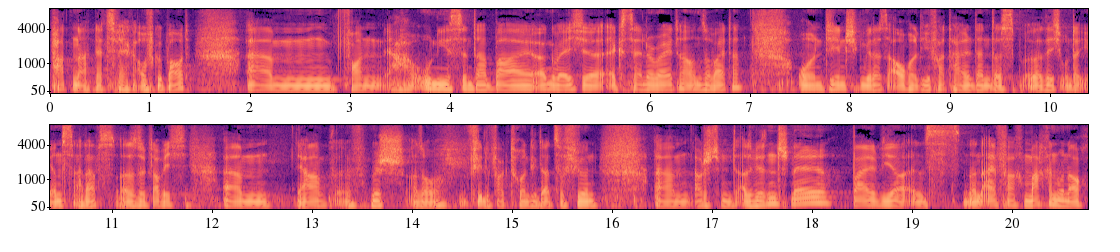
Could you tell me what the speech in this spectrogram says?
Partnernetzwerk aufgebaut. Ähm, von ja, Unis sind dabei, irgendwelche Accelerator und so weiter. Und denen schicken wir das auch und die verteilen dann das sich unter ihren Startups. Also glaube ich, ähm, ja, Misch, also viele Faktoren, die dazu führen. Ähm, aber das stimmt. Also wir sind schnell, weil wir es dann einfach machen und auch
